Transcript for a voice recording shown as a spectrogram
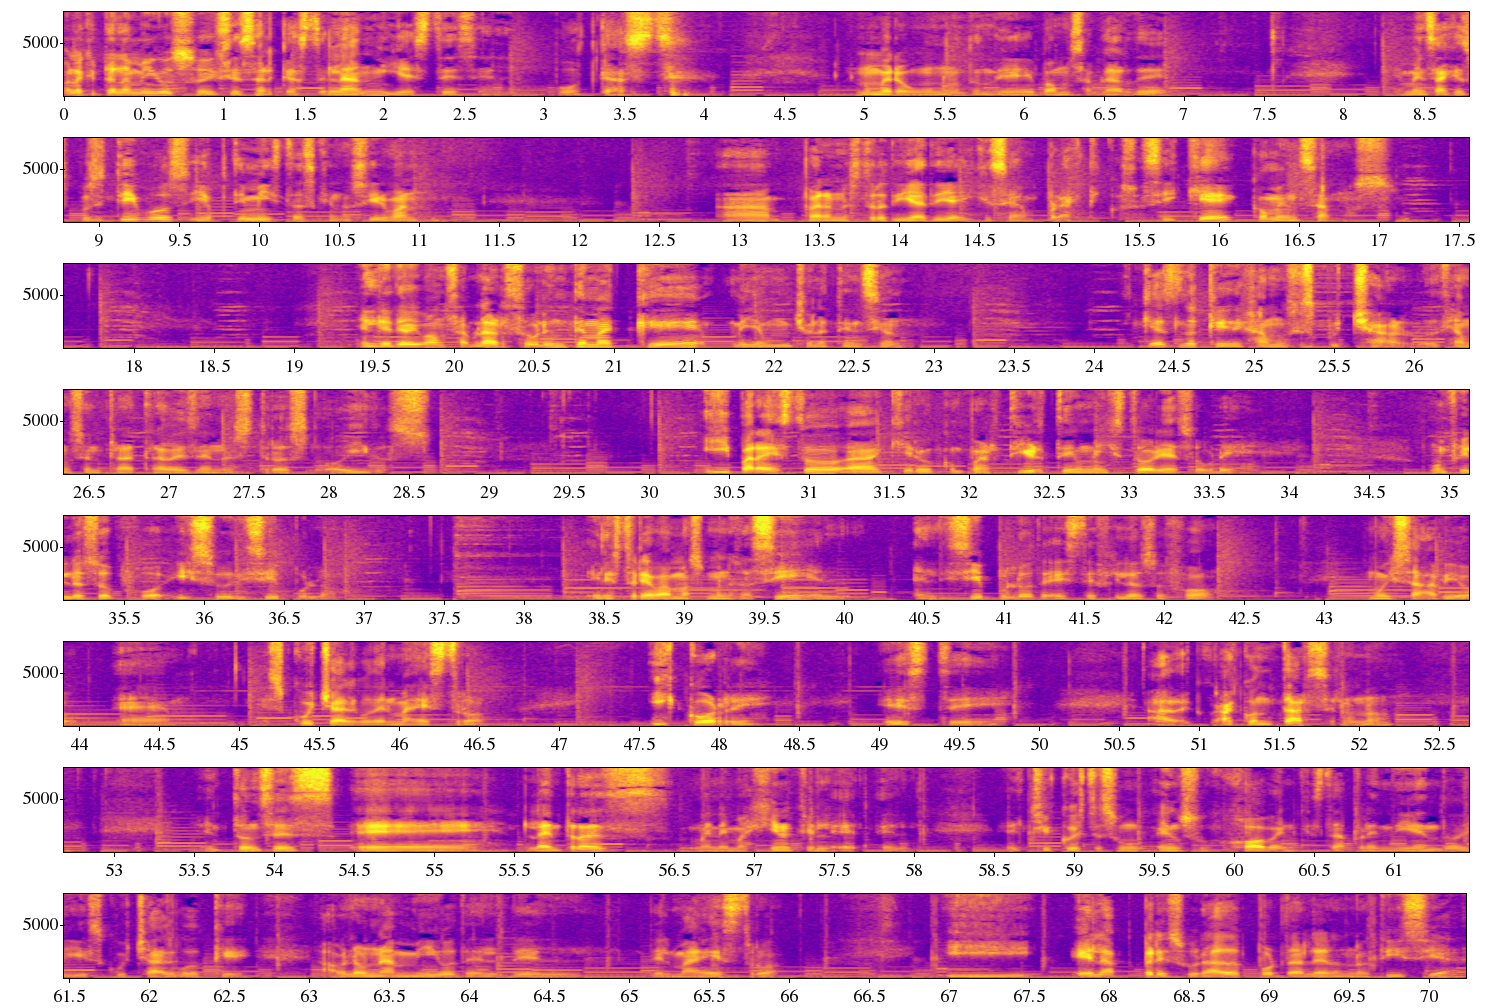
Hola, ¿qué tal amigos? Soy César Castellán y este es el podcast número uno donde vamos a hablar de mensajes positivos y optimistas que nos sirvan uh, para nuestro día a día y que sean prácticos. Así que comenzamos. El día de hoy vamos a hablar sobre un tema que me llamó mucho la atención. ¿Qué es lo que dejamos escuchar, lo dejamos entrar a través de nuestros oídos? Y para esto uh, quiero compartirte una historia sobre un filósofo y su discípulo. Y la historia va más o menos así. El, discípulo de este filósofo muy sabio eh, escucha algo del maestro y corre este, a, contárselo, ¿no? Entonces, eh, la entrada es, me la imagino que el, el chico este es un, joven que está aprendiendo y escucha algo que habla un amigo del, del, maestro. Y él apresurado por darle la noticia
